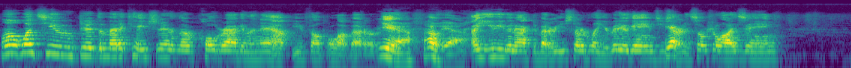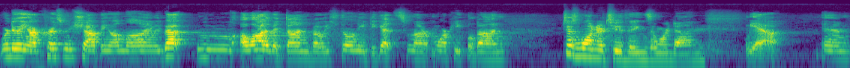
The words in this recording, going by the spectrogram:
Well, once you did the medication and the cold rag and the nap, you felt a lot better. Yeah. Oh yeah. I, you even acted better. You started playing your video games. You Yep. started socializing. We're doing our Christmas shopping online. We've got mm, a lot of it done, but we still need to get some more, people done. Just one or two things and we're done. Yeah. And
